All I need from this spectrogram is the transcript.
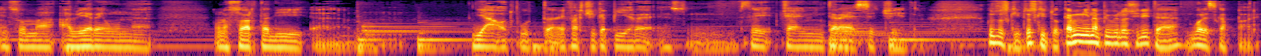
insomma avere un, una sorta di, eh, di output e farci capire se c'è un interesse, eccetera. Cosa ho scritto? Ho scritto cammina più veloce di te, vuole scappare.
